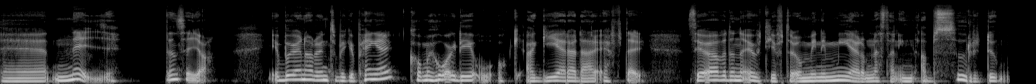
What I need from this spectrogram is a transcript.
Eh, nej, den säger jag. I början har du inte mycket pengar. Kom ihåg det och, och agera därefter. Se över dina utgifter och minimera dem nästan in absurdum.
